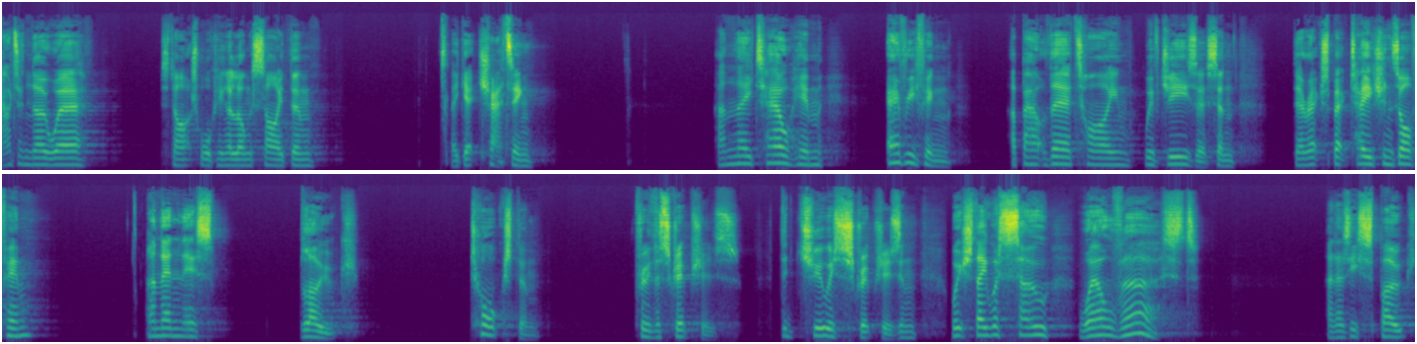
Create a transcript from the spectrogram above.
out of nowhere, starts walking alongside them. They get chatting, and they tell him everything about their time with Jesus and their expectations of him. And then this bloke talks them through the scriptures, the Jewish scriptures in which they were so well versed. And as he spoke,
